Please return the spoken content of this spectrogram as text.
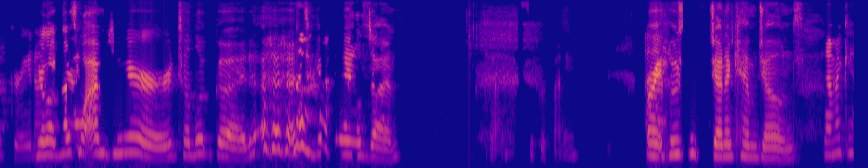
upgrade? You're like, "That's why I'm here to look good, to get nails done." yeah, super funny. All right, Um, who's this Jenna Kim Jones? Jenna, Kim,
